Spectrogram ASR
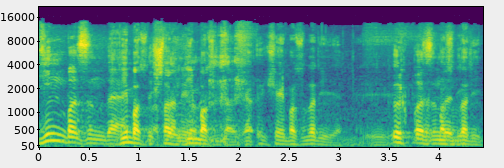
din bazında din bazında, tabii, din bazında, şey bazında değil yani. E, Irk bazında değil. değil.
